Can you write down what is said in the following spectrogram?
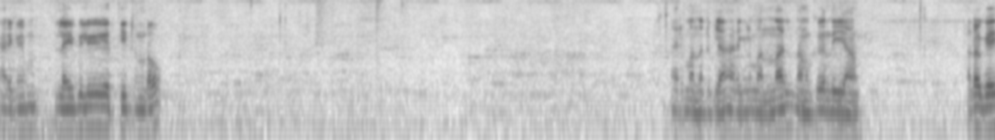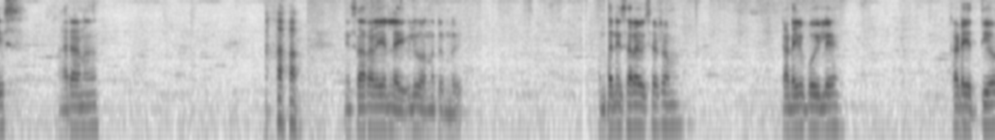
ആരെങ്കിലും ലൈവിൽ എത്തിയിട്ടുണ്ടോ? ആരും വന്നിട്ടില്ല. ആരെങ്കിലും വന്നാൽ നമുക്ക് എന്ത് ചെയ്യാം? ഹലോ ഗേസ് ആരാണ്? നിസാർ അളിയൻ ലൈവിൽ വന്നിട്ടുണ്ട്. എന്താ നിസാറ വിശേഷം? കടയിൽ പോയില്ലേ? കട എത്തിയോ?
